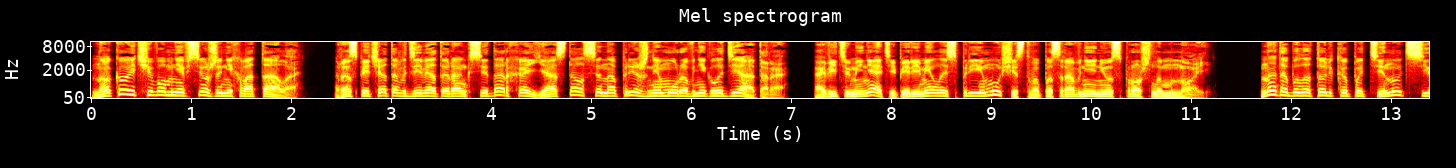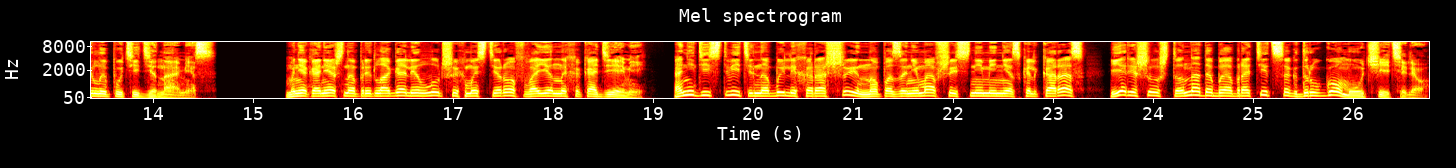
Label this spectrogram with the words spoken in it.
Но кое-чего мне все же не хватало. Распечатав девятый ранг Сидарха, я остался на прежнем уровне гладиатора, а ведь у меня теперь имелось преимущество по сравнению с прошлым мной. Надо было только подтянуть силы пути Динамис. Мне, конечно, предлагали лучших мастеров военных академий. Они действительно были хороши, но позанимавшись с ними несколько раз, я решил, что надо бы обратиться к другому учителю.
